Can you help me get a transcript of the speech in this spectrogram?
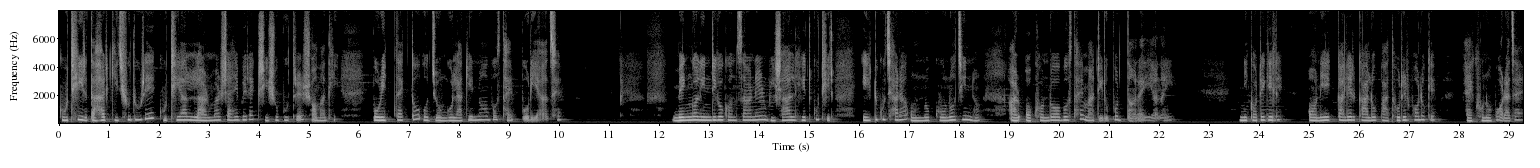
কুঠির তাহার কিছু দূরে কুঠিয়াল লারমার সাহেবের এক শিশুপুত্রের সমাধি পরিত্যক্ত ও জঙ্গলাকীর্ণ অবস্থায় পড়িয়া আছে। বেঙ্গল ইন্ডিগো কনসার্নের বিশাল হেডকুঠির এইটুকু ছাড়া অন্য কোনো চিহ্ন আর অখণ্ড অবস্থায় মাটির উপর দাঁড়াইয়া নাই। নিকটে গেলে অনেক কালের কালো পাথরের ফলকে এখনও পড়া যায়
